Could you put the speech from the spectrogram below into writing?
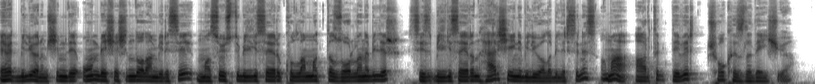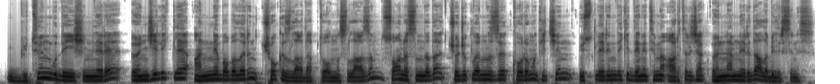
Evet biliyorum şimdi 15 yaşında olan birisi masaüstü bilgisayarı kullanmakta zorlanabilir. Siz bilgisayarın her şeyini biliyor olabilirsiniz ama artık devir çok hızlı değişiyor. Bütün bu değişimlere öncelikle anne babaların çok hızlı adapte olması lazım. Sonrasında da çocuklarınızı korumak için üstlerindeki denetimi artıracak önlemleri de alabilirsiniz.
